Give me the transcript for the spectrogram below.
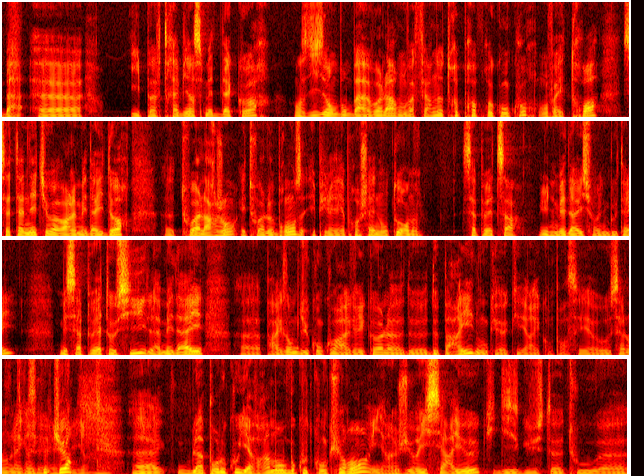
bah, euh, ils peuvent très bien se mettre d'accord en se disant bon bah voilà on va faire notre propre concours on va être trois cette année tu vas avoir la médaille d'or euh, toi l'argent et toi le bronze et puis l'année prochaine on tourne ça peut être ça, une médaille sur une bouteille, mais ça peut être aussi la médaille, euh, par exemple, du concours agricole euh, de, de Paris, donc, euh, qui est récompensé euh, au Salon de l'Agriculture, euh, où là, pour le coup, il y a vraiment beaucoup de concurrents. Il y a un jury sérieux qui disguste tout euh,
